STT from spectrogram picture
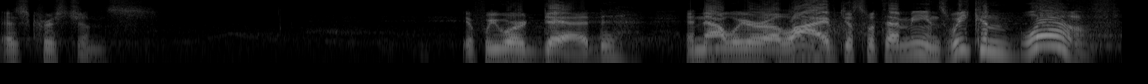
as Christians. If we were dead and now we are alive, guess what that means? We can live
